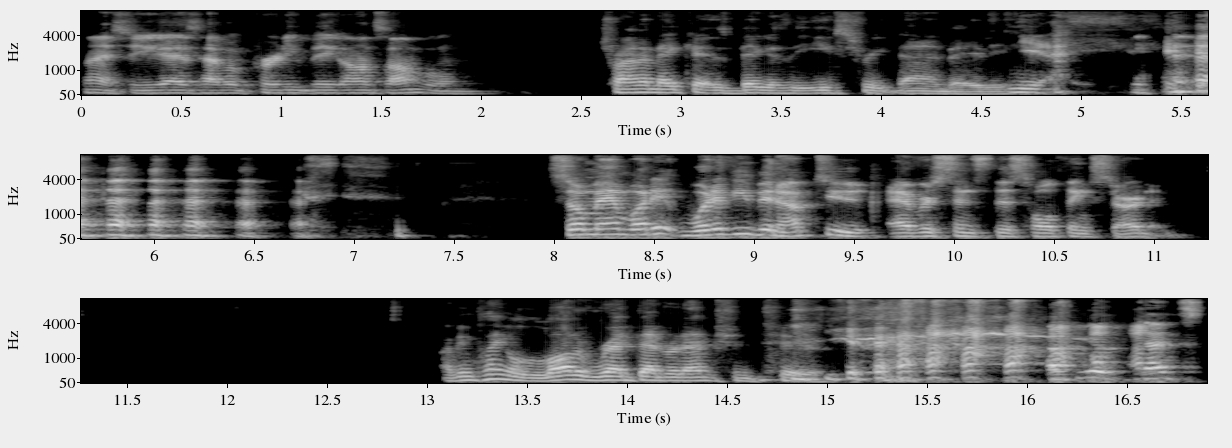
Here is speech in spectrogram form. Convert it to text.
Nice. So you guys have a pretty big ensemble. Trying to make it as big as the East Street Band, baby. Yeah. So, man, what what have you been up to ever since this whole thing started? I've been playing a lot of Red Dead Redemption 2. I that's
